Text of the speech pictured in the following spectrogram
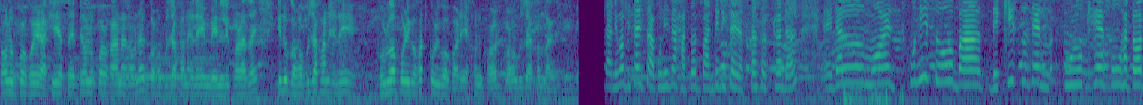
তল ওপৰ কৰি ৰাখি আছে তেওঁলোকৰ কাৰণে তাৰমানে গ্ৰহ পূজাখন এনেই মেইনলি কৰা যায়। কিন্তু গ্ৰহ পূজাখন এনেই ঘৰুৱা পৰিৱেশত কৰিব পাৰি। এখন ঘৰত গ্ৰহ পূজা এখন লাগে। জানিব বিচাৰিছোঁ আপুনি যে হাতত বান্ধি দিছে ৰক্ষা চক্ৰডাল এডাল মই শুনিছোঁ বা দেখিছোঁ যে পুৰুষে সোঁ হাতত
